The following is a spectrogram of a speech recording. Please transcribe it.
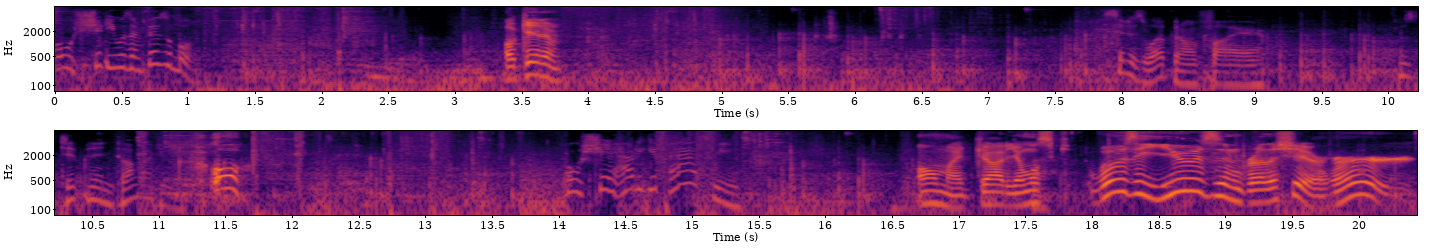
Oh shit, he was invisible. I'll get him. He set his weapon on fire. He was dipping and dodging. Oh! Oh shit, how'd he get past me? Oh my god, he almost. What was he using, bro? That shit hurt.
